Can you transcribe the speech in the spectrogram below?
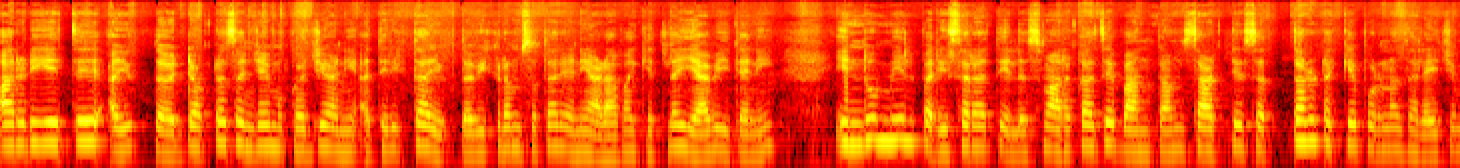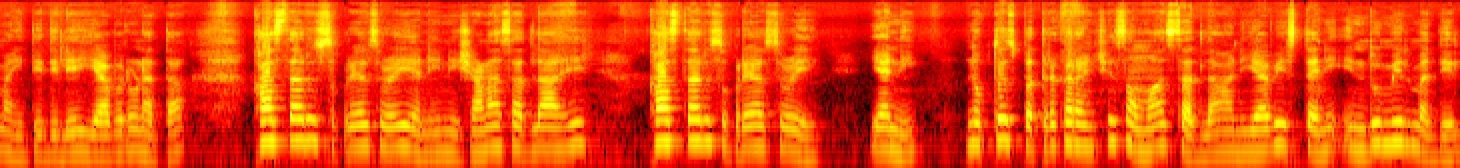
R D एचे आयुक्त डॉक्टर संजय मुखर्जी आणि अतिरिक्त आयुक्त विक्रम सुतार यांनी आढावा घेतला. यावेळी त्यांनी इंदू मिल परिसरातील स्मारकाचे बांधकाम साठ ते सत्तर टक्के पूर्ण झाल्याची माहिती दिली. आहे यावरून आता खासदार सुप्रिया सुळे यांनी निशाणा साधला आहे. खासदार सुप्रिया सुळे यांनी नुकतंच पत्रकारांशी संवाद साधला आणि यावेळीच त्यांनी इंदू मिलमधील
